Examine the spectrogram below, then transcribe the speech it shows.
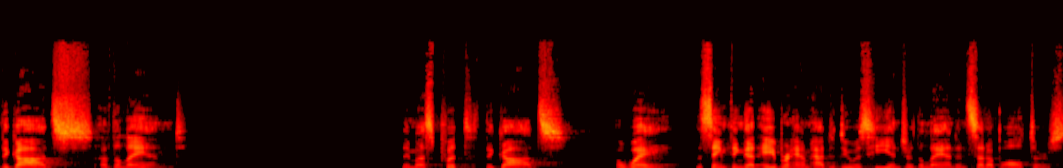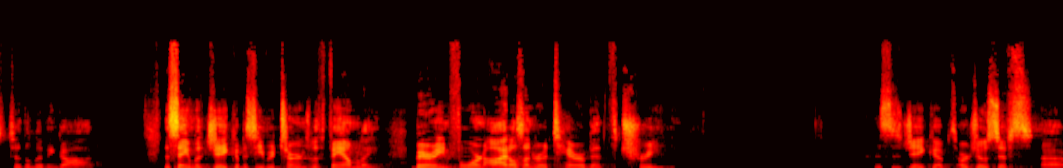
the gods of the land. They must put the gods away. The same thing that Abraham had to do as he entered the land and set up altars to the living God. The same with Jacob as he returns with family, burying foreign idols under a terebinth tree. This is Jacob's or Joseph's uh,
